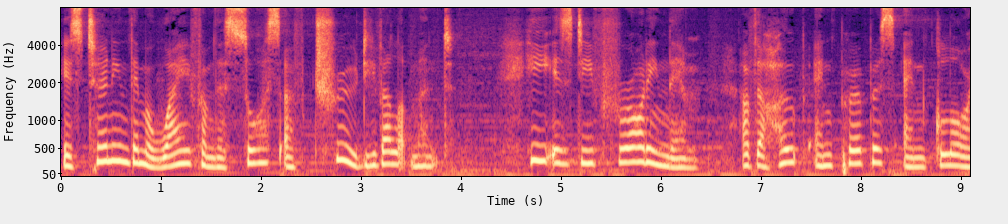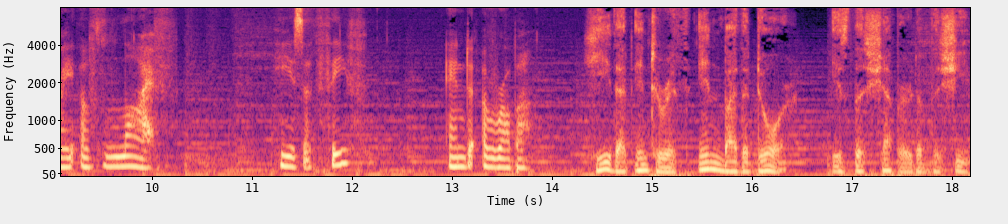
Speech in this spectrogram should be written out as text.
is turning them away from the source of true development. He is defrauding them of the hope and purpose and glory of life. He is a thief and a robber. He that entereth in by the door is the shepherd of the sheep.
